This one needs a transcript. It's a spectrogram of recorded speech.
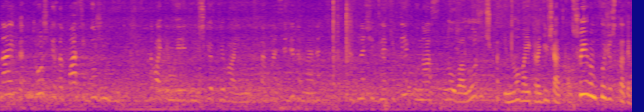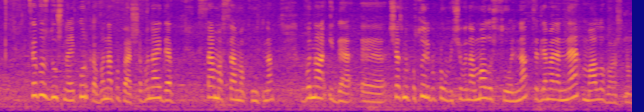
знаєте, трошки запасик должен бути. Давайте, мої рідулечки, відкриваємо. Так, Настя, йди до мене. Значить, для кити у нас нова ложечка і нова ікра. Дівчатка, що я вам хочу сказати? Це воздушна ікорка, вона, по-перше, вона йде сама-сама крупна. Вона йде, е, зараз ми по солі попробуємо, чи вона малосольна. Це для мене не маловажно.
